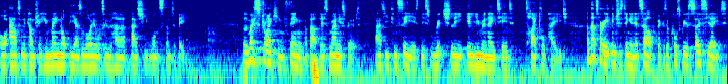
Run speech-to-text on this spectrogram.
or out in the country who may not be as loyal to her as she wants them to be. The most striking thing about this manuscript, as you can see, is this richly illuminated title page. And that's very interesting in itself because, of course, we associate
